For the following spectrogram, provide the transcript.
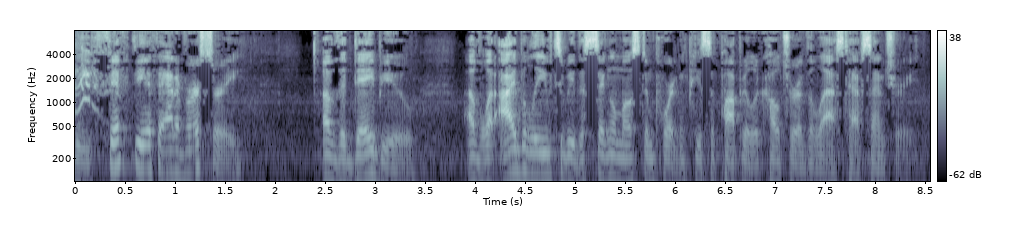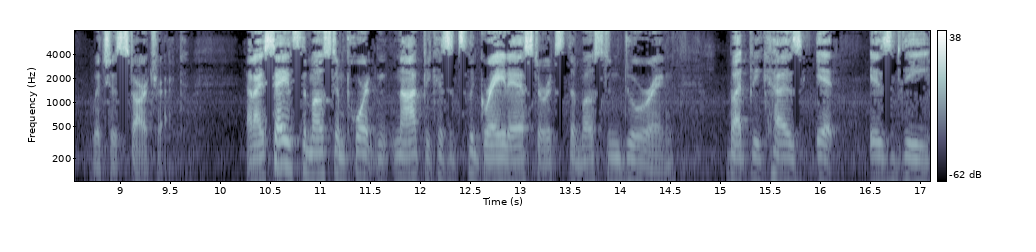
the 50th anniversary of the debut of what I believe to be the single most important piece of popular culture of the last half century which is Star Trek. And I say it's the most important not because it's the greatest or it's the most enduring, but because it is the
